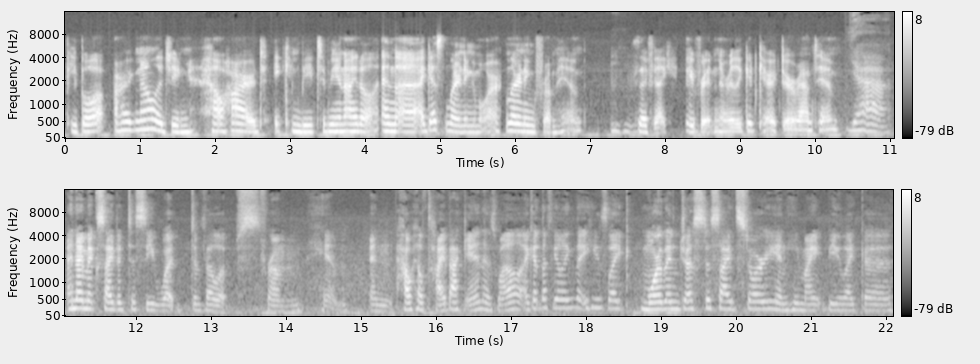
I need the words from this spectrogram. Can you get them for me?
people are acknowledging how hard it can be to be an idol, and uh, I guess learning more, learning from him, because I feel like they've written a really good character around him. Yeah, and I'm excited to see what develops from him and how he'll tie back in as well. I get the feeling that he's like more than just a side story and he might be like a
